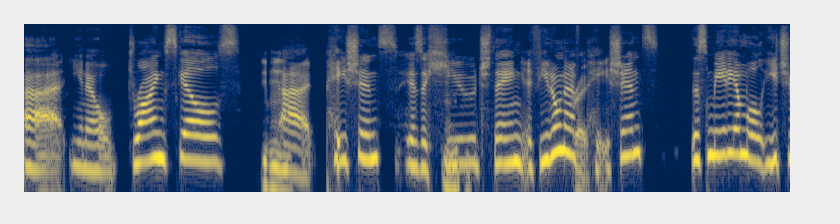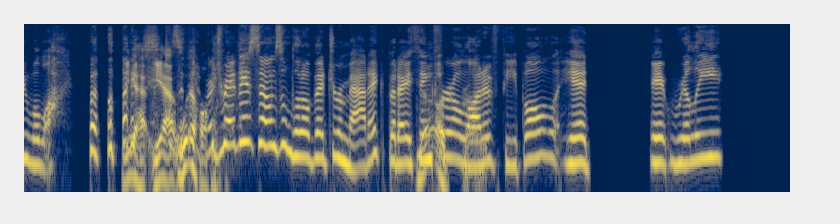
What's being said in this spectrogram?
uh, you know, drawing skills. Mm-hmm. Uh, patience is a mm-hmm. huge mm-hmm. thing. If you don't have right. patience, this medium will eat you alive. like, yeah, yeah, it will. Which maybe sounds a little bit dramatic, but I think no, for a lot of people, it it really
